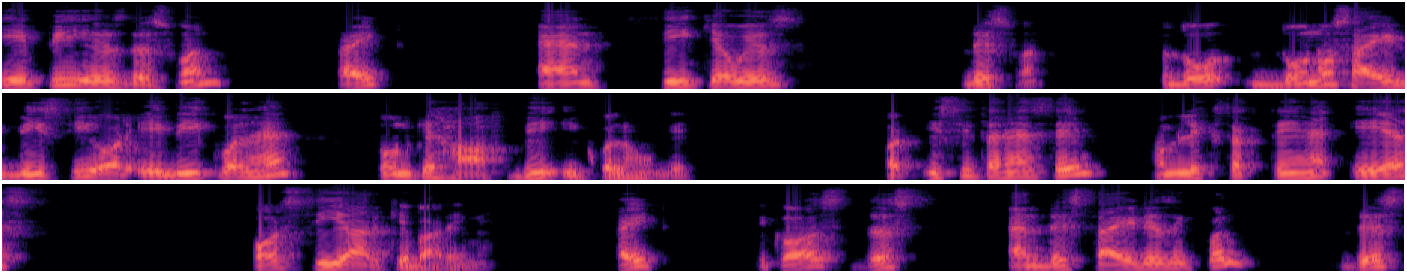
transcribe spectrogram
AP is this one, right? And CQ is this one. तो दो दोनों साइड BC और AB इक्वल हैं तो उनके हाफ़ भी इक्वल होंगे और इसी तरह से हम लिख सकते हैं AS और CR के बारे में right because this and this side is equal this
